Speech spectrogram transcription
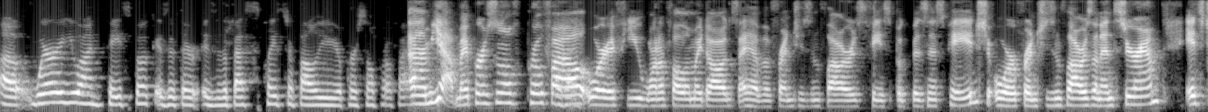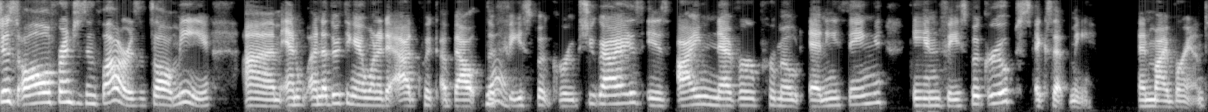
Uh, where are you on Facebook? Is it there? Is it the best place to follow you, your personal profile? Um, yeah, my personal profile, okay. or if you want to follow my dogs, I have a Frenchies and Flowers Facebook business page or Frenchies and Flowers on Instagram. It's just all Frenchies and Flowers. It's all me. Um, and another thing I wanted to add quick about the Facebook groups, you guys, is I never promote anything in Facebook groups except me and my brand.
